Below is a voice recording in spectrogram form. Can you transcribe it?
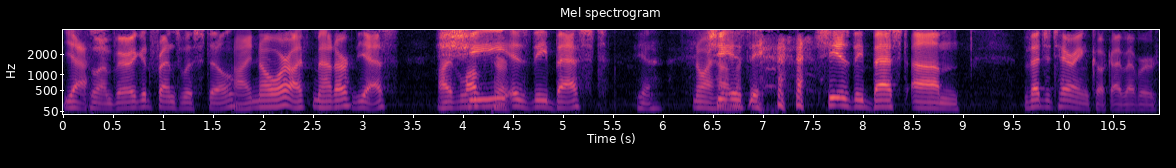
Yes, who I'm very good friends with still. I know her. I've met her. yes, I've she loved her. is the best. Yeah, No, I she haven't. is the she is the best um, vegetarian cook I've ever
